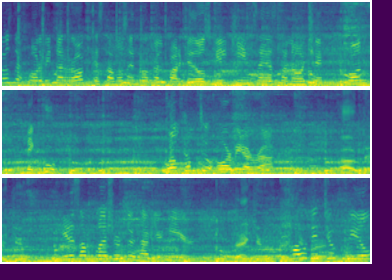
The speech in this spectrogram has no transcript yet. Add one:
amigos de Orbita Rock, estamos en Rock al Parque 2015 esta noche con The Coup. Welcome to Orbita Rock. Uh, thank you. It is a pleasure to have you here. Thank you. Thank How you. did you feel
